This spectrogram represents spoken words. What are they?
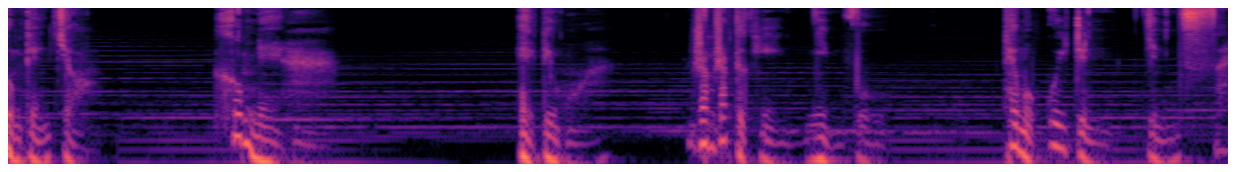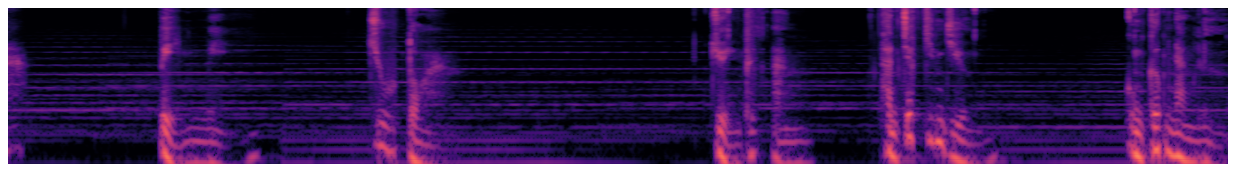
Không kén chọn không nề hà. Hệ tiêu hóa. Răm rắp thực hiện nhiệm vụ. Theo một quy trình chính xác. Tỉ mỉ. Chu toàn. Chuyển thức ăn. Thành chất dinh dưỡng. Cung cấp năng lượng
